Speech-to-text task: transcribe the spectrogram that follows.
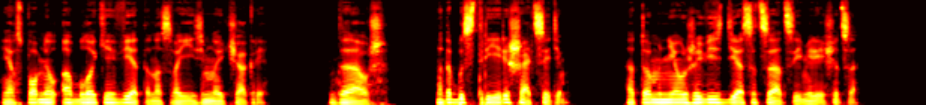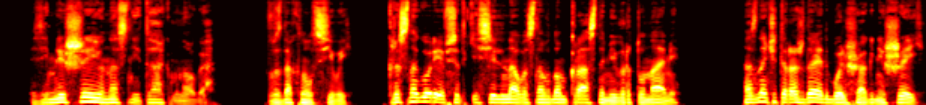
Я вспомнил о блоке вето на своей земной чакре. Да уж, надо быстрее решать с этим, а то мне уже везде ассоциации мерещатся. «Землешей у нас не так много», — вздохнул Сивый. «Красногория все-таки сильна в основном красными вертунами, а значит и рождает больше огнешей».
